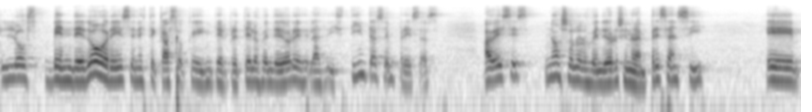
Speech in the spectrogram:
los vendedores, en este caso que interpreté, los vendedores de las distintas empresas, a veces no solo los vendedores, sino la empresa en sí, eh,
